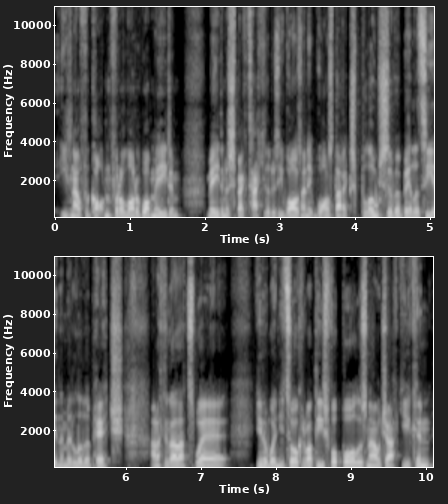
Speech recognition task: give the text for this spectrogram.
he's now forgotten for a lot of what made him made him as spectacular as he was, and it was that explosive ability in the middle of the pitch. And I think that that's where you know when you're talking about these footballers now, Jack, you can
